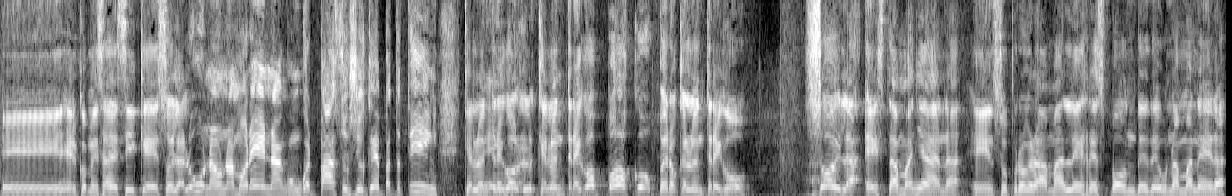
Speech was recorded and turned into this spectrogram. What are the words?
eh, él comienza a decir que Soy la Luna, una morena con un cuerpazo, y qué, patatín, que lo entregó, que lo entregó poco, pero que lo entregó. Zoila esta mañana en su programa le responde de una manera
